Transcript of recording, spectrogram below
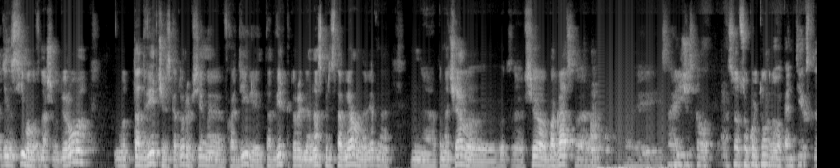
один из символов нашего бюро. Вот та дверь, через которую все мы входили, та дверь, которая для нас представляла, наверное, поначалу вот все богатство исторического социокультурного контекста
